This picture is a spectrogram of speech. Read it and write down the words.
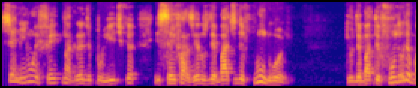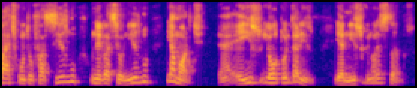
sem nenhum efeito na grande política e sem fazer os debates de fundo hoje. Que o debate fundo é o debate contra o fascismo, o negacionismo e a morte. É, é isso e o autoritarismo. E é nisso que nós estamos.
